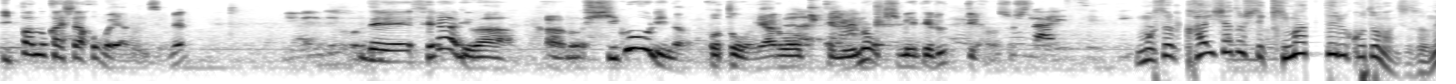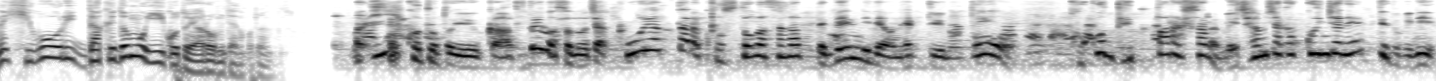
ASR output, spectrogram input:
一般の会社はほぼやるんですよね。でフェラーリはあの非合理なことをやろうっていうのを決めてるっていう話をしてるもうそれ会社として決まってることなんですよね。非合理だけどもいいことやろうみたいなことなんですよ。まあ、いいことというか例えばそのじゃあこうやったらコストが下がって便利だよねっていうのとここ出っ張したらめちゃめちゃかっこいいんじゃねっていう時に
